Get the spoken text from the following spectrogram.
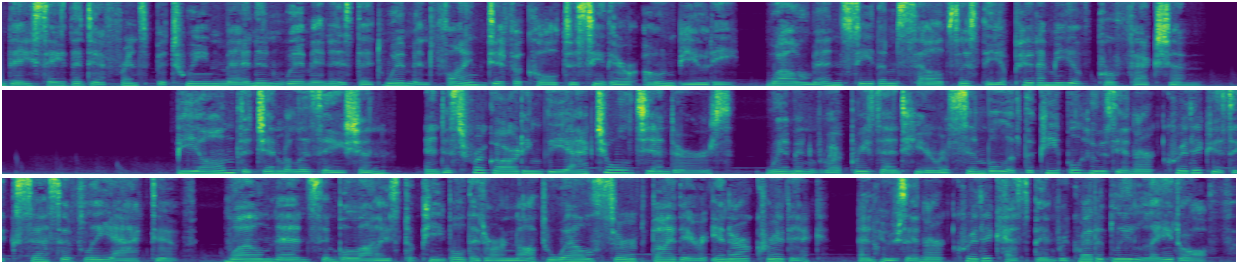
They say the difference between men and women is that women find difficult to see their own beauty, while men see themselves as the epitome of perfection. Beyond the generalization, and disregarding the actual genders, women represent here a symbol of the people whose inner critic is excessively active while men symbolize the people that are not well served by their inner critic, and whose inner critic has been regrettably laid off.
